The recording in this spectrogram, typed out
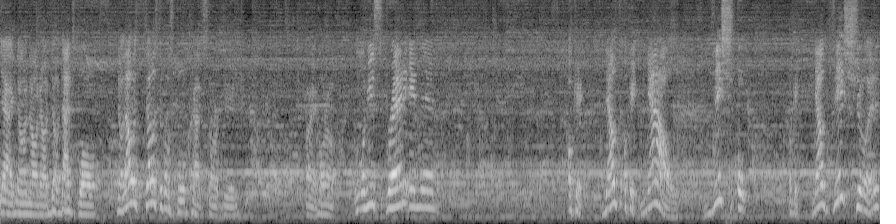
yeah, no, no, no, no, that's bull. No, that was, that was the most bullcrap start, dude. Alright, hold up. Well, let me spread and then, okay, now, okay, now, this, oh, okay, now this should,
